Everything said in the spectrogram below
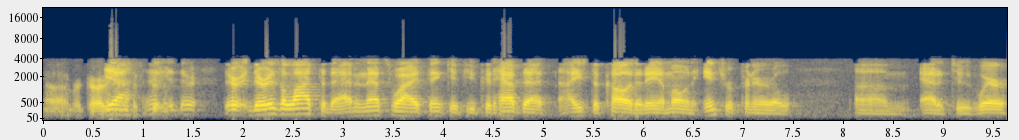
uh, regarding. Yeah, there there there is a lot to that, and that's why I think if you could have that, I used to call it at AMO an entrepreneurial um, attitude, where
